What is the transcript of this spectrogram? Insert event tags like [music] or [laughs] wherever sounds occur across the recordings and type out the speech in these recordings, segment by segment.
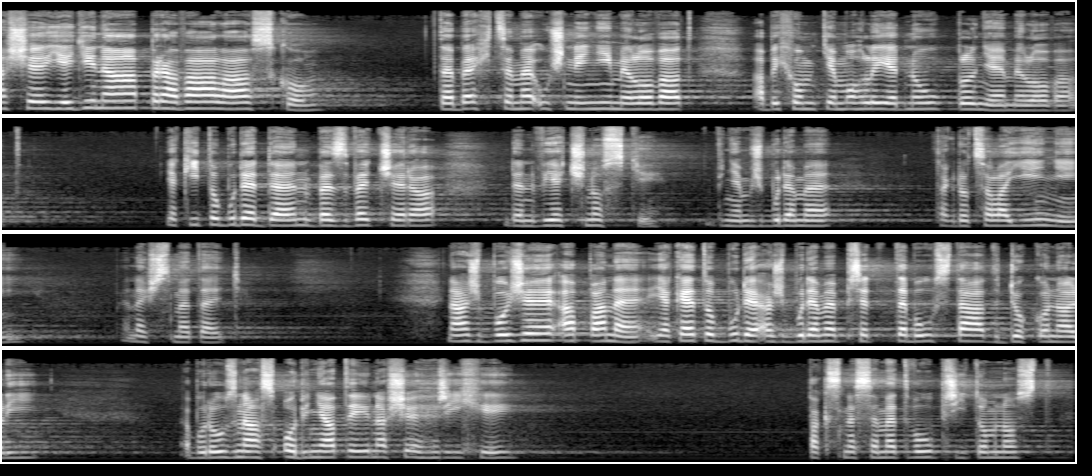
naše jediná pravá lásko. Tebe chceme už nyní milovat, abychom tě mohli jednou plně milovat. Jaký to bude den bez večera, den věčnosti, v němž budeme tak docela jiní, než jsme teď. Náš Bože a Pane, jaké to bude, až budeme před Tebou stát dokonalí a budou z nás odňaty naše hříchy, pak sneseme tvou přítomnost,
